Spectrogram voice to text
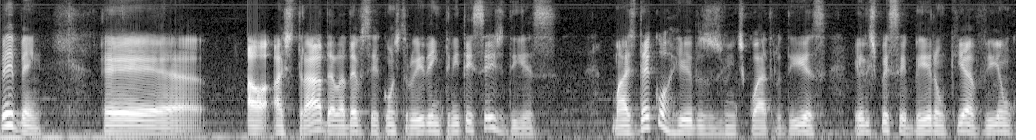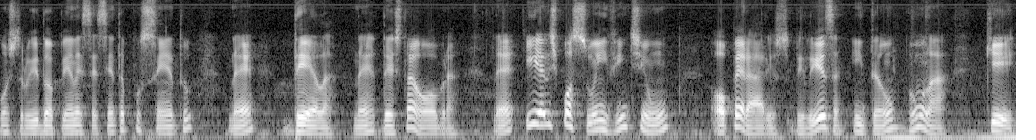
Ver bem, é, a, a, estrada ela deve ser construída em 36 dias, mas decorridos os 24 dias, eles perceberam que haviam construído apenas 60% né, dela, né, desta obra. Né, e eles possuem 21 operários, beleza? Então, vamos lá, que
